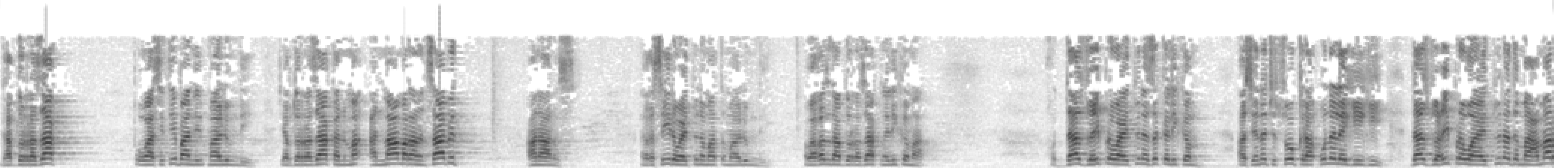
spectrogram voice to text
د عبد الرزاق په واسطه باندې معلوم دي چې عبد الرزاق ان معمر ان ثابت عن انس هغه سیر روایتونه ما ته معلوم دي او هغه د عبد الرزاق نه لیکما خدا ضعیف روایتونه ذکر لیکم اسنه چې څوک را اون لګيږي دا ضعیف روایتونه د معمر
